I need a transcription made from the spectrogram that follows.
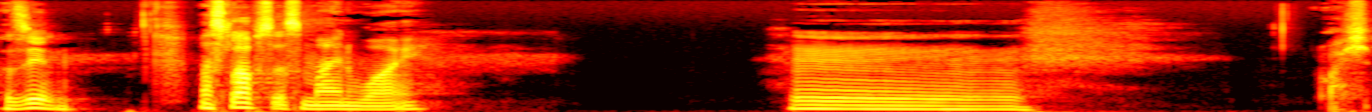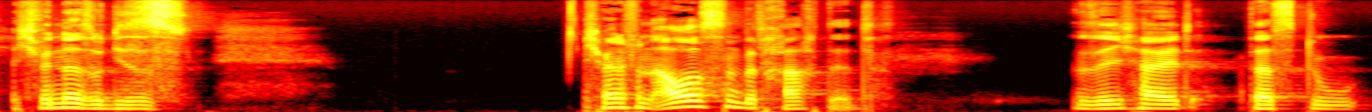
Mal sehen. Was glaubst du ist mein Why? Hm. Oh, Ich, ich finde so dieses, ich meine von außen betrachtet, sehe ich halt, dass du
